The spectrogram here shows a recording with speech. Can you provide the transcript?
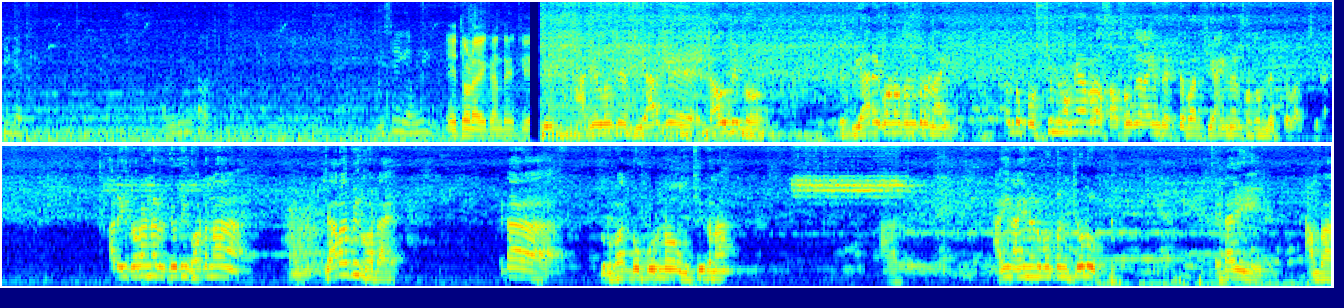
ঠিক আছে अभी दिन का মিশে গেল নাকি এ থোড়া এখান থেকে ক্লিয়ার যে আগে লোকে বিহারকে গাল দিত যে বিহারে গণতন্ত্র নাই কিন্তু পশ্চিমবঙ্গে আমরা শাসকের আইন দেখতে পাচ্ছি, আইনের শাসন দেখতে পাচ্ছি না। আর এই ধরনের যদি ঘটনা যারা বি ঘটায়, এটা দুর্ভাগ্যপূর্ণ, উচিত না। আর আইন আইনের মতন চলুক, এটাই আমরা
